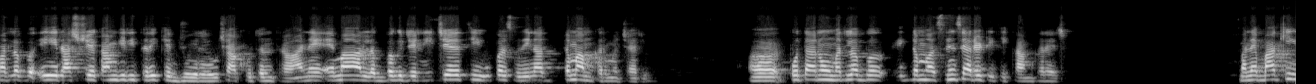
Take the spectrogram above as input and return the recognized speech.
મતલબ એ રાષ્ટ્રીય કામગીરી તરીકે જ જોઈ રહ્યું છે આખું તંત્ર. અને એમાં લગભગ જે નીચેથી ઉપર સુધીના તમામ કર્મચારીઓ પોતાનું મતલબ એકદમ સિન્સિયરિટીથી કામ કરે છે. મને બાકી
